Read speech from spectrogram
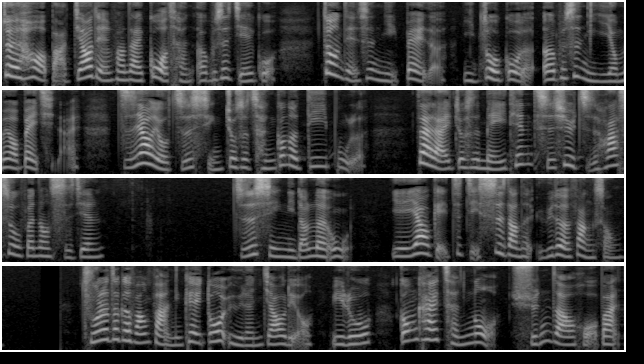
最后把焦点放在过程，而不是结果。重点是你背了，你做过了，而不是你有没有背起来。只要有执行，就是成功的第一步了。再来就是每一天持续只花十五分钟时间执行你的任务，也要给自己适当的娱乐放松。除了这个方法，你可以多与人交流，比如。公开承诺，寻找伙伴，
